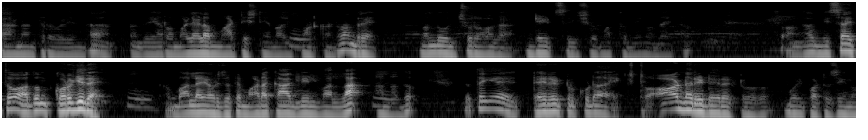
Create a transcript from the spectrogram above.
ಕಾರಣಾಂತರಗಳಿಂದ ಅಂದರೆ ಯಾರೋ ಮಲಯಾಳಂ ಆರ್ಟಿಸ್ಟ್ ಏನೋ ಇದು ಮಾಡ್ಕೊಂಡ್ರು. ಅಂದರೆ ನಂದು ಒಂಚೂರು ಅವಾಗ ಡೇಟ್ಸ್ ಇಶ್ಯೂ ಮತ್ತೊಂದು ಇನ್ನೊಂದಾಯಿತು. ಸೊ ಹಂಗಾಗಿ ಮಿಸ್ ಆಯಿತು. ಅದೊಂದು ಕೊರಗಿದೆ. ಬಾಲಯ್ಯ ಅವ್ರ ಜೊತೆ ಮಾಡೋಕ್ಕಾಗಲಿಲ್ವಲ್ಲ ಅನ್ನೋದು. ಜೊತೆಗೆ ಡೈರೆಕ್ಟ್ರು ಕೂಡ ಎಕ್ಸ್ಟ್ರಾಡ್ನರಿ ಡೈರೆಕ್ಟ್ರ್ ಅವರು ಬೋಯ್ಪಾಟು ಸೀನು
